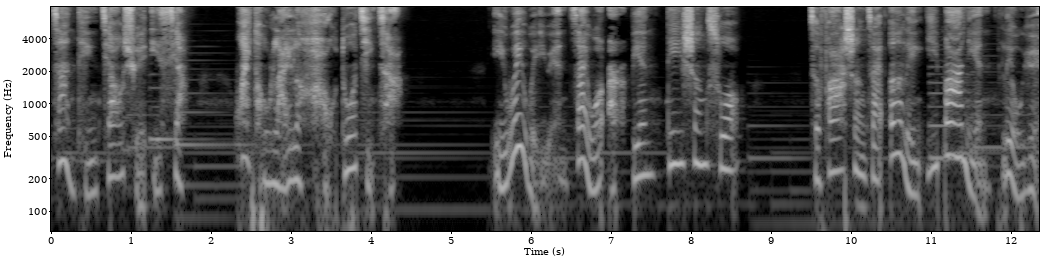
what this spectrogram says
暂停教学一下，外头来了好多警察。一位委员在我耳边低声说：“这发生在二零一八年六月，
